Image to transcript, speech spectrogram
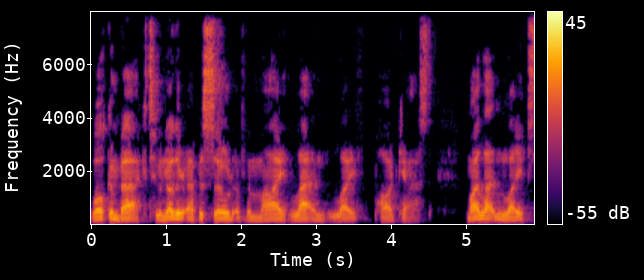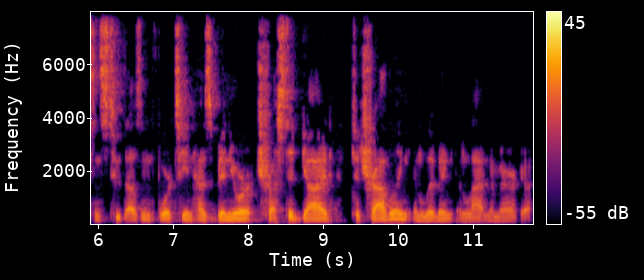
Welcome back to another episode of the My Latin Life podcast. My Latin Life since 2014 has been your trusted guide to traveling and living in Latin America.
